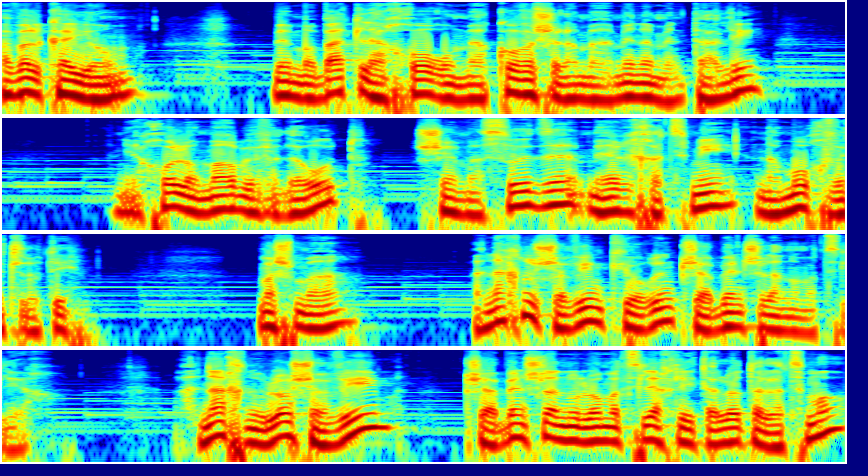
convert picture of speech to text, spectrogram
אבל כיום, במבט לאחור ומהכובע של המאמן המנטלי, אני יכול לומר בוודאות שהם עשו את זה מערך עצמי נמוך ותלותי. משמע, אנחנו שווים כהורים כשהבן שלנו מצליח. אנחנו לא שווים כשהבן שלנו לא מצליח להתעלות על עצמו,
